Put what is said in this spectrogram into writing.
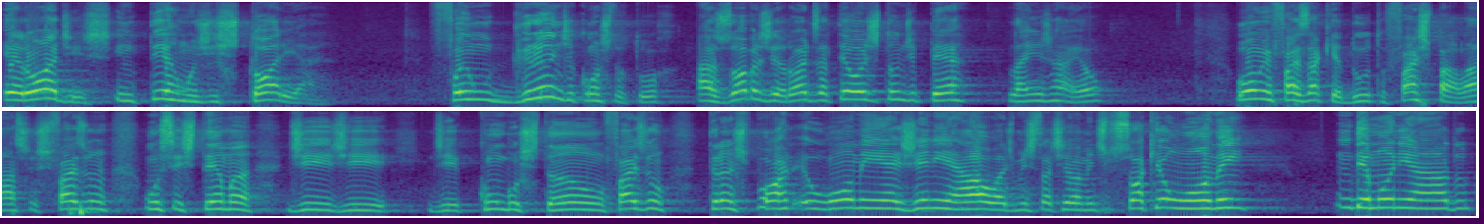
Herodes, em termos de história, foi um grande construtor. As obras de Herodes até hoje estão de pé lá em Israel. O homem faz aqueduto, faz palácios, faz um, um sistema de, de, de, combustão, faz um transporte. O homem é genial administrativamente, só que é um homem endemoniado,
